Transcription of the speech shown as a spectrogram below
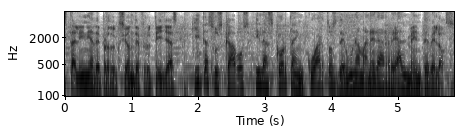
Esta línea de producción de frutillas quita sus cabos y las corta en cuartos de una manera realmente veloz.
